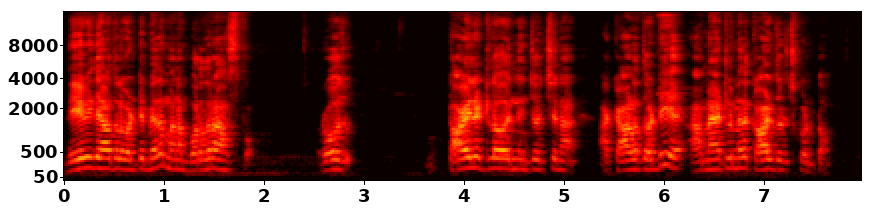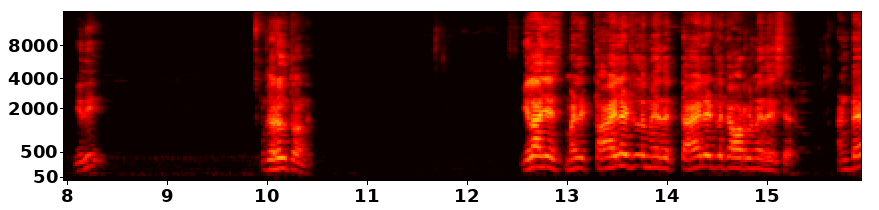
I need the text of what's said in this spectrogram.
దేవీ దేవతల ఒంటి మీద మనం బురద రాస్తాం రోజు టాయిలెట్లో నుంచి వచ్చిన ఆ కాళ్ళతోటి ఆ మ్యాట్ల మీద కాళ్ళు తుడుచుకుంటాం. ఇది జరుగుతోంది. ఇలా చేసి మళ్ళీ టాయిలెట్ల మీద టాయిలెట్ల కవర్ల మీద వేశారు. అంటే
